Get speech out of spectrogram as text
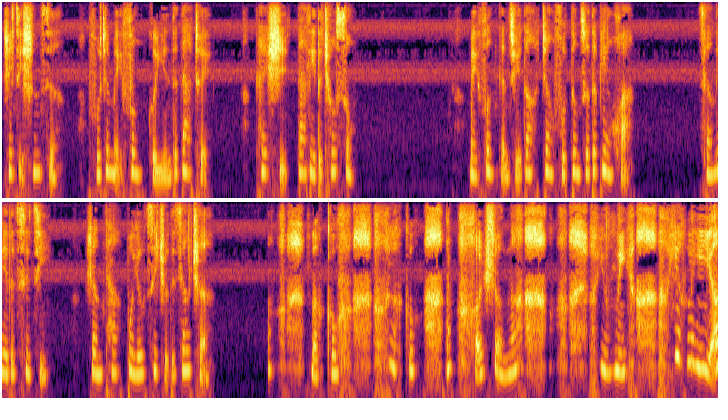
直起身子，扶着美凤滚圆的大腿，开始大力的抽送。美凤感觉到丈夫动作的变化，强烈的刺激让她不由自主的娇喘。老公，老公，好爽啊！用力，用力呀！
